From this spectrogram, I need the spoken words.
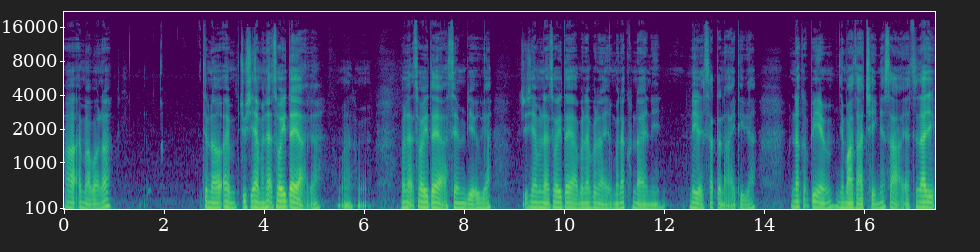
ဟာအဲ့မှာပေါ့နော်ကျွန်တော်အဲ့ကျူရှင်ကမနဲ့အစောကြီးတက်ရဗျာမနဲ့အစောကြီးတက်ရအဆင်ပြေဘူးဗျာကျူရှင်မနဲ့အစောကြီးတက်ရမနဲ့ပနာမနဲ့9နာရီနေနေ့7နာရီထိဗျာ မနဲ့ပြီးရင်မြန်မာစာချိန်နဲ့စရစဉ်းစားကြည့်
